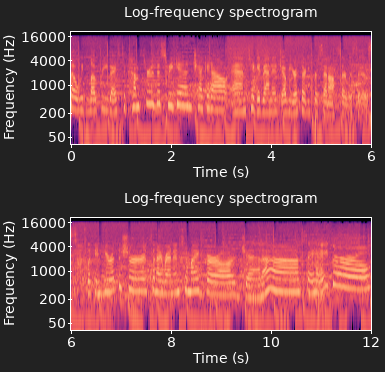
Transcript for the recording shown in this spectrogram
So we'd love for you guys to come through this weekend, check it out, and take advantage of your 30% off services. Looking here at the shirts, and I ran into my girl, Jenna. Say hey, girl.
